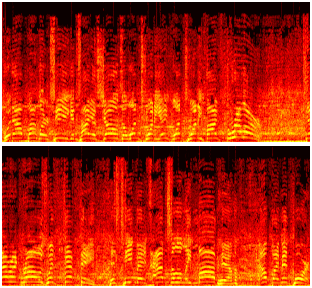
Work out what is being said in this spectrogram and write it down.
without Butler, Teague, and Tyus Jones. A 128-125 thriller. Derrick Rose with 50. His teammates absolutely mob him out by midcourt.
